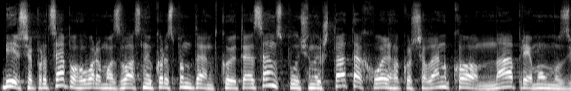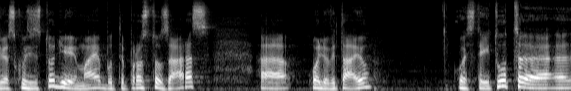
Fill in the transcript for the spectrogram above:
Більше про це поговоримо з власною кореспонденткою ТСН в Сполучених Штатах Ольга Кошеленко на прямому зв'язку зі студією. Має бути просто зараз. Е, Олю, вітаю. Ось ти і тут. Е, е,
